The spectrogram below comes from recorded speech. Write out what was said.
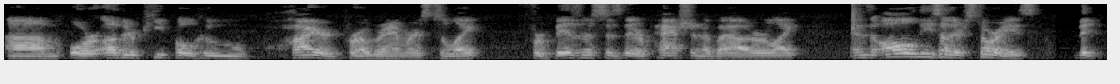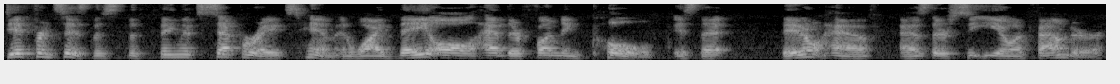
um, or other people who hired programmers to like for businesses they were passionate about or like and all these other stories the difference is this the thing that separates him and why they all have their funding pulled is that they don't have as their CEO and founder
